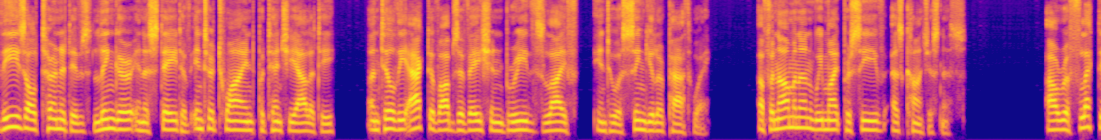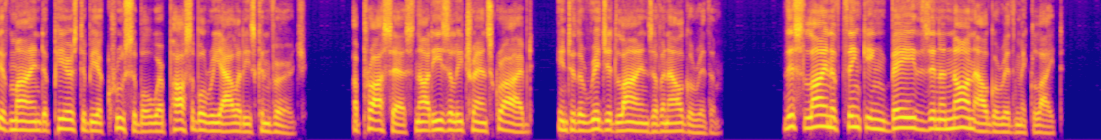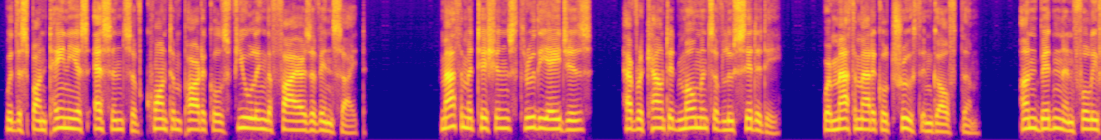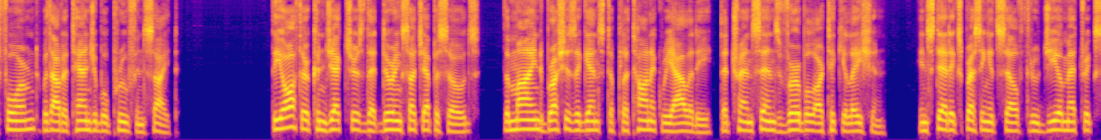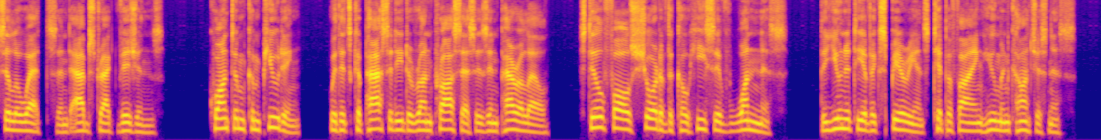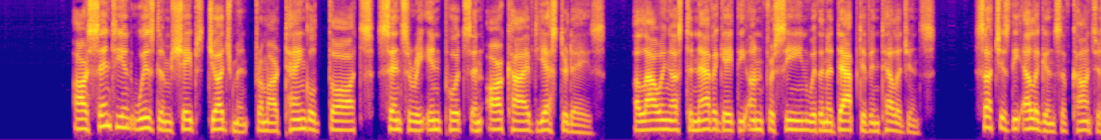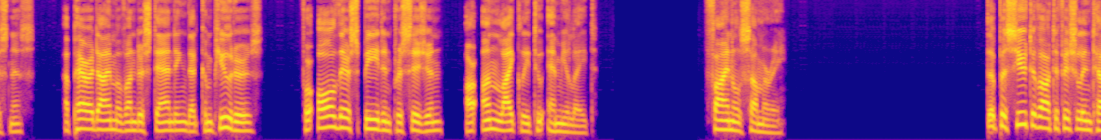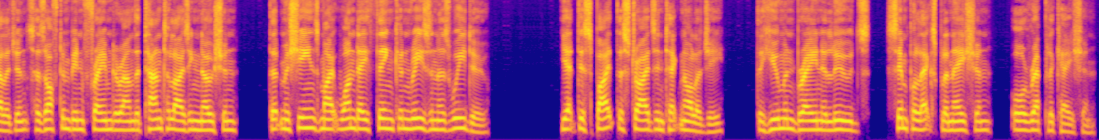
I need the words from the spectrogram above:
These alternatives linger in a state of intertwined potentiality until the act of observation breathes life into a singular pathway, a phenomenon we might perceive as consciousness. Our reflective mind appears to be a crucible where possible realities converge, a process not easily transcribed into the rigid lines of an algorithm. This line of thinking bathes in a non algorithmic light, with the spontaneous essence of quantum particles fueling the fires of insight. Mathematicians through the ages have recounted moments of lucidity where mathematical truth engulfed them, unbidden and fully formed without a tangible proof in sight. The author conjectures that during such episodes, the mind brushes against a Platonic reality that transcends verbal articulation instead expressing itself through geometric silhouettes and abstract visions. Quantum computing, with its capacity to run processes in parallel, still falls short of the cohesive oneness, the unity of experience typifying human consciousness. Our sentient wisdom shapes judgment from our tangled thoughts, sensory inputs, and archived yesterdays, allowing us to navigate the unforeseen with an adaptive intelligence. Such is the elegance of consciousness, a paradigm of understanding that computers, for all their speed and precision, are unlikely to emulate. Final summary The pursuit of artificial intelligence has often been framed around the tantalizing notion that machines might one day think and reason as we do. Yet, despite the strides in technology, the human brain eludes simple explanation or replication.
